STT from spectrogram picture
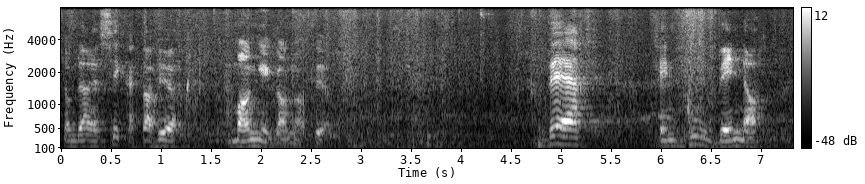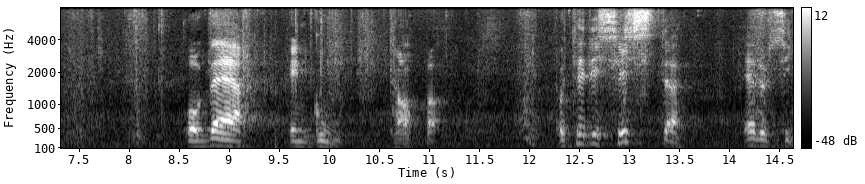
som dere sikkert har hørt mange ganger før. Vær en god vinner, og vær en god taper. Og til det siste er det å si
